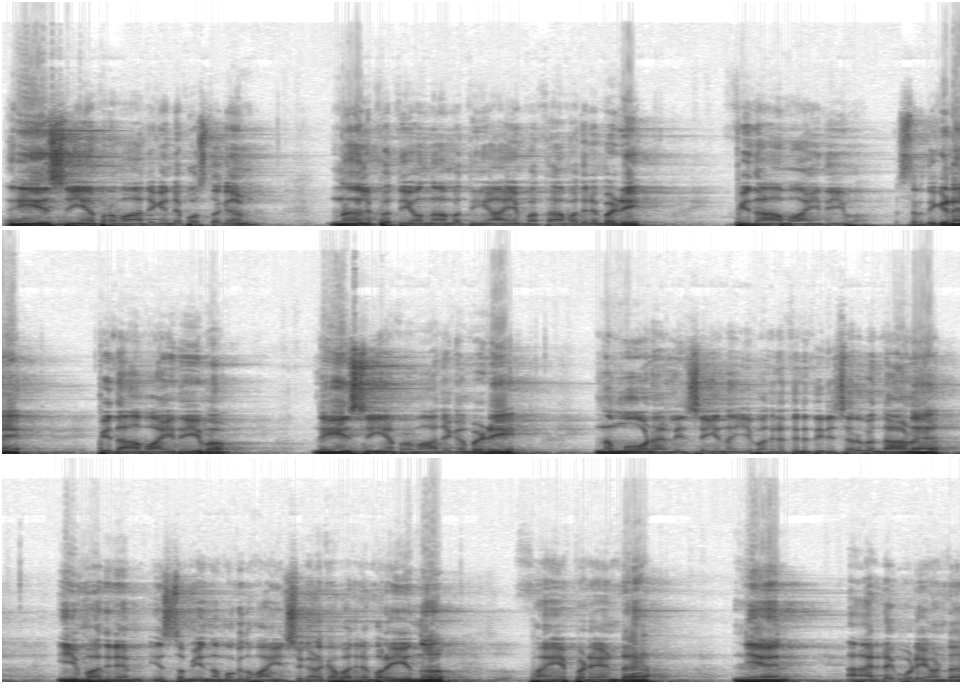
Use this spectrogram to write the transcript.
ഈസിയ പ്രവാചകന്റെ പുസ്തകം നാൽപ്പത്തി ഒന്നാം അധ്യായം പത്താം വചനം വഴി പിതാവായ ദൈവം ശ്രദ്ധിക്കണേ പിതാവായ ദൈവം ഈസിയ പ്രവാചകം വഴി നമ്മോട് അല്ലി ചെയ്യുന്ന ഈ വചനത്തിന് തിരിച്ചറിവ് എന്താണ്? ഈ വചനം ഈ സമയം നമുക്കത് വായിച്ചു കിടക്കാം വചനം പറയുന്നു ഭയപ്പെടേണ്ട ഞാൻ ആരുടെ കൂടെയുണ്ട്?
